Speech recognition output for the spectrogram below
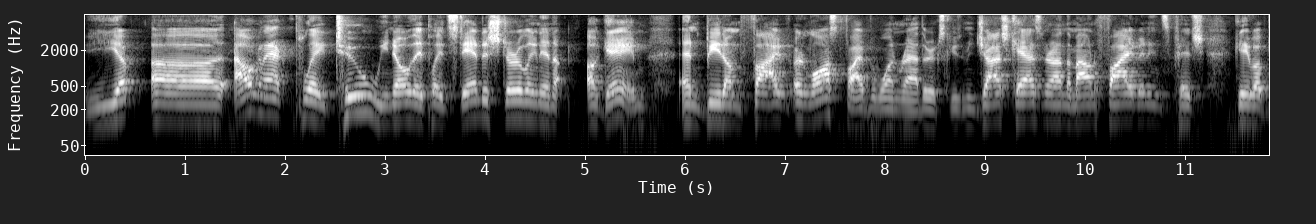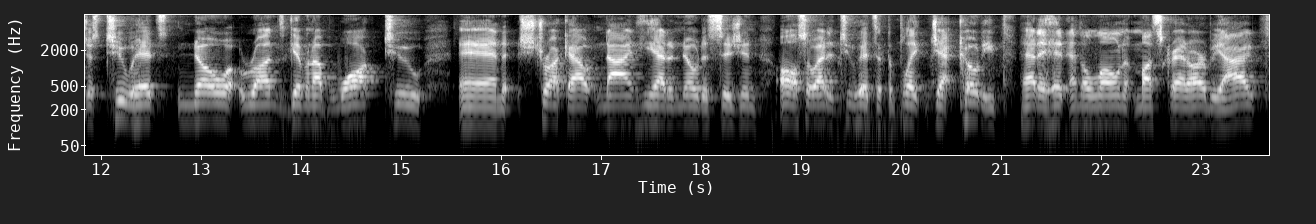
Yep. Uh, Algonac played two. We know they played Standish Sterling in a, a game and beat them five or lost five to one rather. Excuse me. Josh Kasner on the mound, five innings pitched, gave up just two hits, no runs given up, walked two, and struck out nine. He had a no decision. Also added two hits at the plate. Jack Cody had a hit and the lone Muskrat RBI.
